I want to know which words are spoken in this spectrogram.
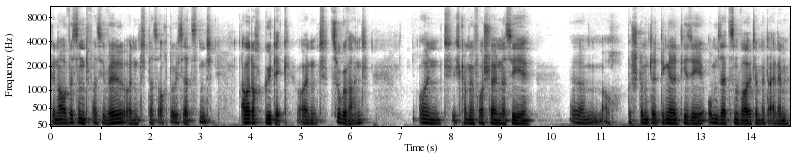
genau wissend, was sie will und das auch durchsetzend, aber doch gütig und zugewandt. Und ich kann mir vorstellen, dass sie auch bestimmte Dinge, die sie umsetzen wollte, mit einem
